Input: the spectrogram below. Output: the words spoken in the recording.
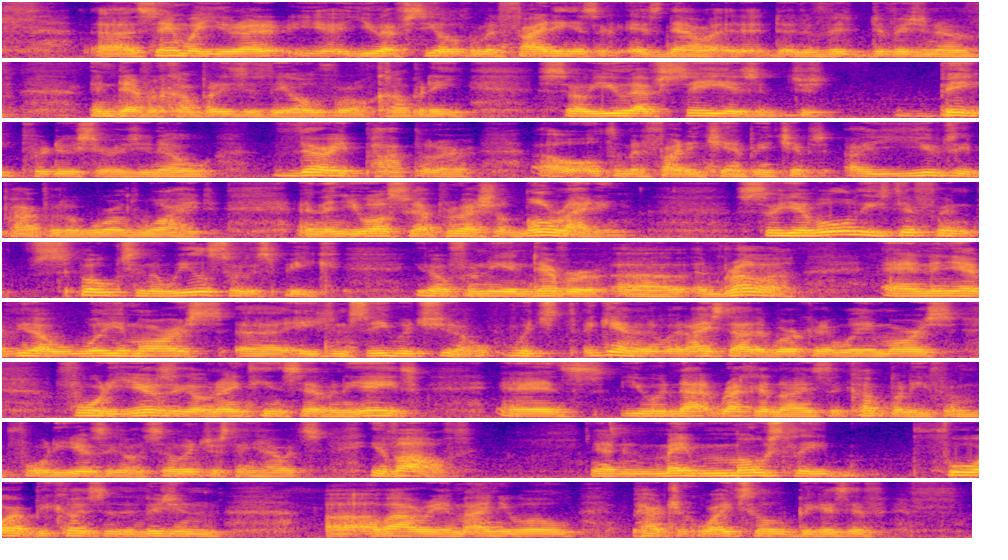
Uh, same way United, UFC Ultimate Fighting is, is now a, a divi- division of Endeavor Companies is the overall company. So UFC is just big producer, as you know, very popular. Uh, Ultimate Fighting Championships are hugely popular worldwide, and then you also have professional bull riding. So you have all these different spokes in the wheel, so to speak, you know, from the Endeavor uh, umbrella, and then you have you know William Morris uh, agency, which you know, which again, when I started working at William Morris 40 years ago, 1978, and you would not recognize the company from 40 years ago. It's so interesting how it's evolved, and mostly for because of the vision uh, of Ari Emanuel, Patrick Whitesell, because if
